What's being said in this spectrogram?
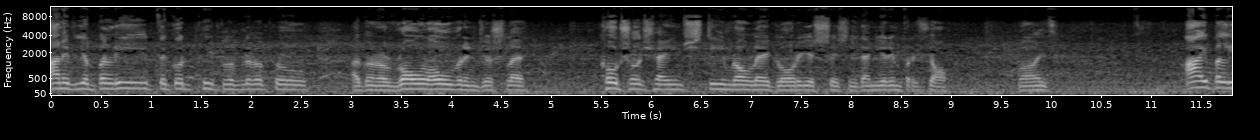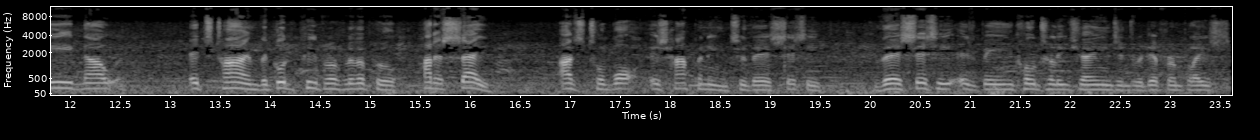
And if you believe the good people of Liverpool are going to roll over and just let cultural change steamroll their glorious city, then you're in for a shock, right? I believe now it's time the good people of Liverpool had a say as to what is happening to their city. Their city is being culturally changed into a different place.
